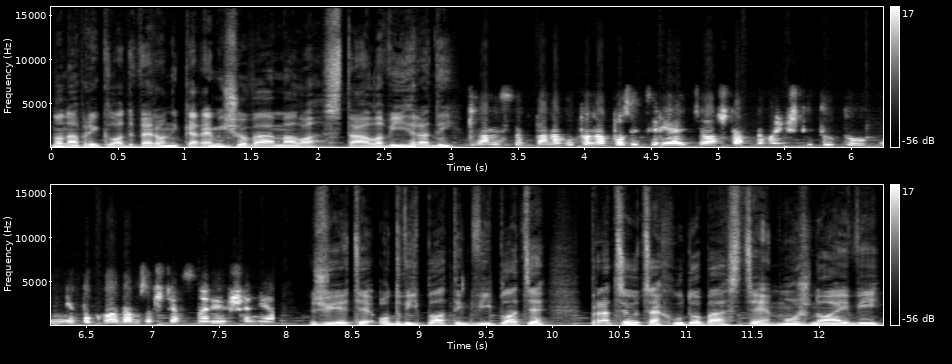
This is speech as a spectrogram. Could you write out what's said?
No napríklad Veronika Remišová mala stále výhrady. Zamestnať pána Huto na pozícii riaditeľa štátneho inštitútu nepokladám za šťastné riešenia. Žijete od výplaty k výplate? Pracujúca chudoba ste možno aj vy.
